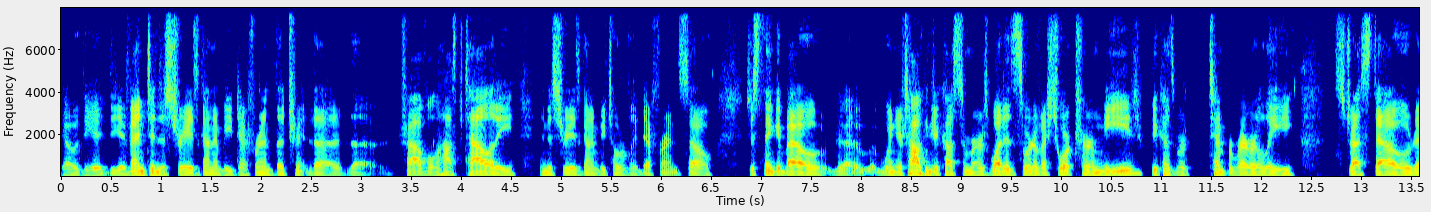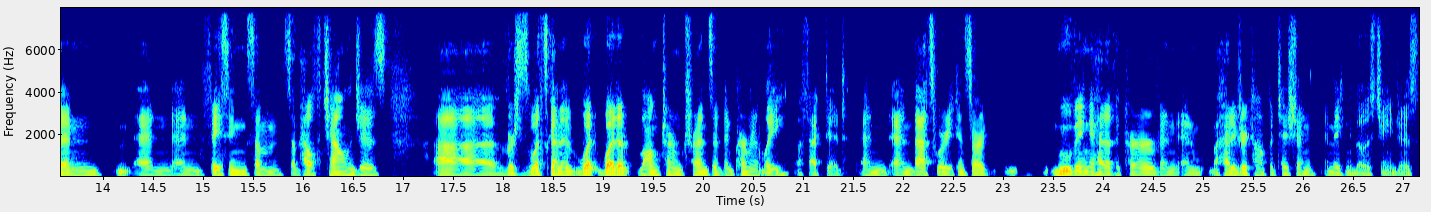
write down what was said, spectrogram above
you know the the event industry is going to be different. The tra- the the travel and hospitality industry is going to be totally different. So just think about uh, when you're talking to your customers, what is sort of a short term need because we're temporarily stressed out and and and facing some some health challenges uh, versus what's going to what what long term trends have been permanently affected, and and that's where you can start moving ahead of the curve and and ahead of your competition and making those changes.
